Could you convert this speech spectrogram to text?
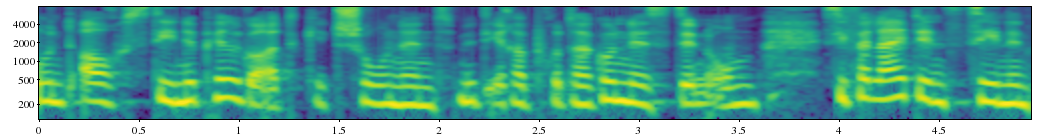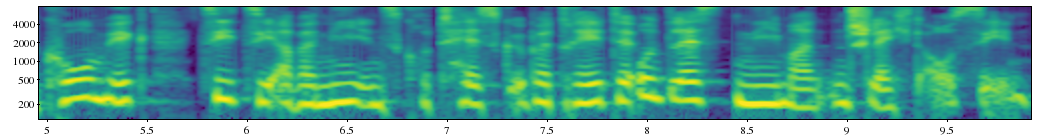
Und auch Stine Pilgott geht schonend mit ihrer Protagonistin um. Sie verleiht den Szenen Komik, zieht sie aber nie ins grotesk überdrehte und lässt niemanden schlecht aussehen.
